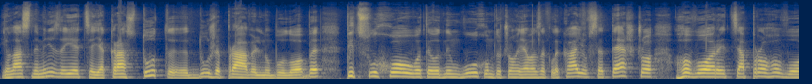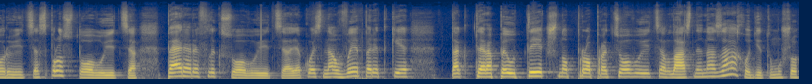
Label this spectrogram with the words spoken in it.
І, власне, мені здається, якраз тут е, дуже правильно було би підслуховувати одним вухом, до чого я вас закликаю, все те, що говориться, проговорюється, спростовується, перерефлексовується, якось наввипередки так терапевтично пропрацьовується власне на заході, тому що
